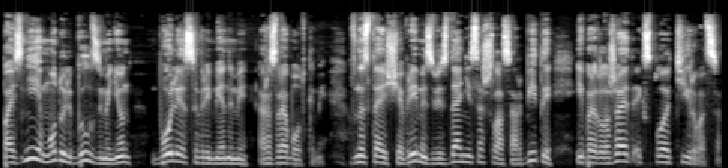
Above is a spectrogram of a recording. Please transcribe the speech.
Позднее модуль был заменен более современными разработками. В настоящее время «Звезда» не сошла с орбиты и продолжает эксплуатироваться.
